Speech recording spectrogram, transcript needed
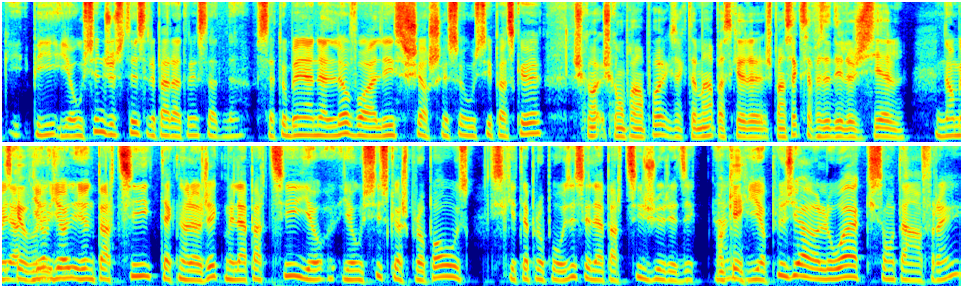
Qu'il- Puis il y a aussi une justice réparatrice là-dedans. Cet OBNL-là va aller chercher ça aussi parce que, Je, je comprends pas exactement parce que le- je pensais que ça faisait des logiciels. non, mais il y, a- y y y une partie technologique, mais la partie, il y y a aussi ce que je propose, ce qui était proposé, c'est la partie juridique. hein. Il y a plusieurs lois qui sont en frein.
